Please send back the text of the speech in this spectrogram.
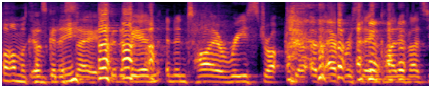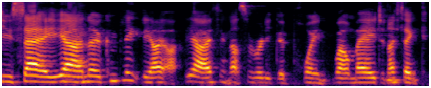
pharma company. I was going to say it's going to be an, an, entire restructure of everything, kind of as you say. Yeah, no, completely. I, yeah, I think that's a really good point. Well made, and I think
